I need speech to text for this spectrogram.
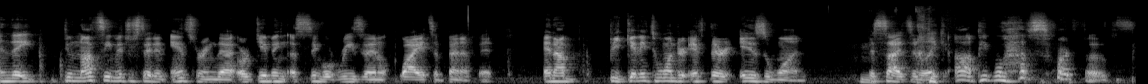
And they do not seem interested in answering that or giving a single reason why it's a benefit. And I'm beginning to wonder if there is one. Besides, they're like, oh, people have smartphones.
